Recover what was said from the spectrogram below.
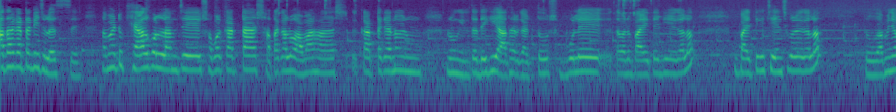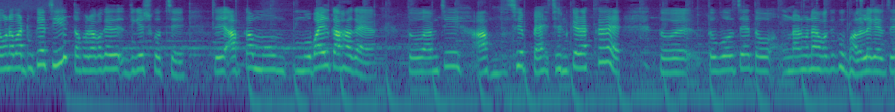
আধার কার্ডটা নিয়ে চলে এসছে। আমি একটু খেয়াল করলাম যে সবার কার্ডটা সাদা কালো, আমার কার্ডটা কেন রঙিন? তা দেখি আধার কার্ড তো বলে তারপরে বাড়িতে নিয়ে গেল, বাড়ি থেকে চেঞ্জ করে গেল। তো আমি যখন আবার ঢুকেছি, তখন আমাকে জিজ্ঞেস করছে যে, আপকা মোবাইল কাহা গায়া? তো আমি বলছি, আপ মুঝে पहचान के रखा है তো তো বলছে তো ওনার মানে আমাকে খুব ভালো লেগেছে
